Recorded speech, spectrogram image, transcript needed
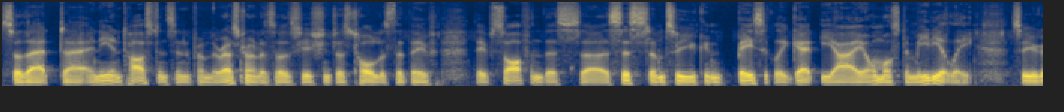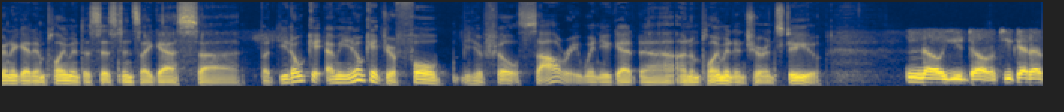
so that, uh, and Ian Tostenson from the Restaurant Association just told us that they've, they've softened this uh, system so you can basically get EI almost immediately. So you're going to get employment assistance, I guess. Uh, but you don't get, I mean, you don't get your full, your full salary when you get uh, unemployment insurance, do you? No, you don't. You get a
